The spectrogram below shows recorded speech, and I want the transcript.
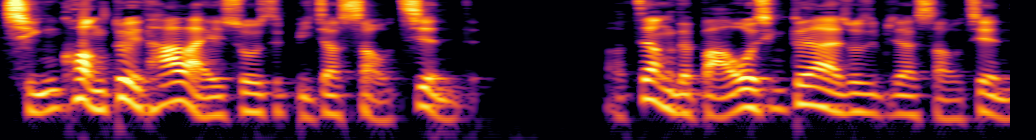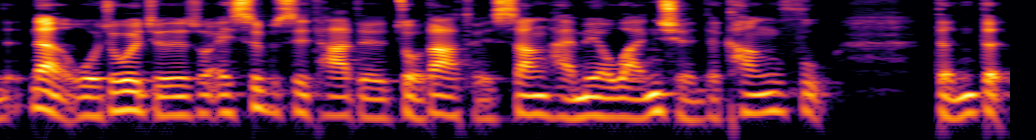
情况对他来说是比较少见的啊，这样的把握性对他来说是比较少见的。那我就会觉得说，哎，是不是他的左大腿伤还没有完全的康复等等？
